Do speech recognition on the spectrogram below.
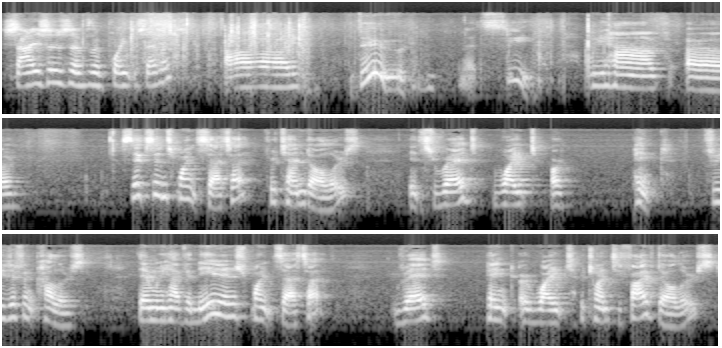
sizes of the poinsettias? I do. Let's see. We have a six inch poinsettia for $10. It's red, white, or pink, three different colours. Then we have an eight inch poinsettia, red, pink, or white for $25.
